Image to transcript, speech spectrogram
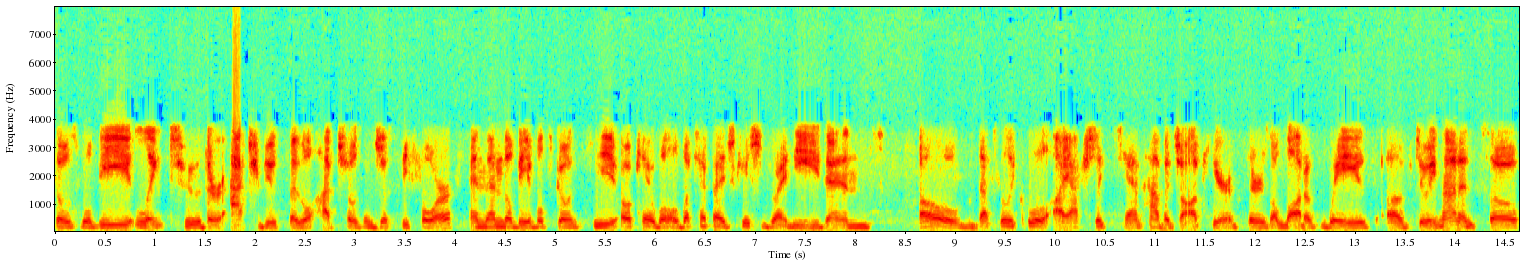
those will be linked to their attributes that they'll have chosen just before, and then they'll be able to go and see, okay, well, what type of education do I need, and oh, that's really cool. I actually can have a job here. There's a lot of ways of doing that, and so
